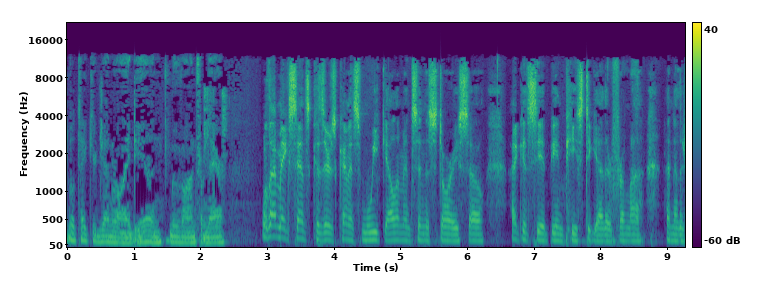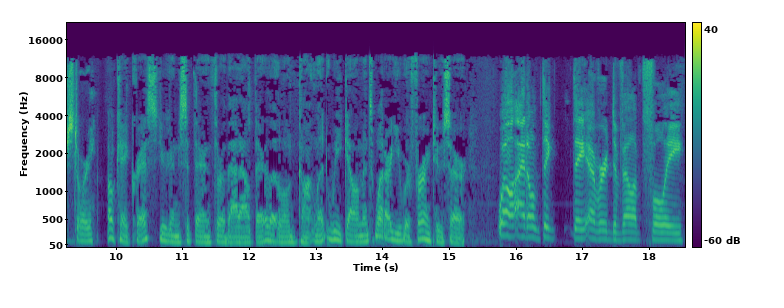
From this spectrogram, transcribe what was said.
we'll take your general idea and move on from there. Well, that makes sense because there's kind of some weak elements in the story, so I could see it being pieced together from uh, another story. Okay, Chris, you're going to sit there and throw that out there, that little gauntlet. Weak elements. What are you referring to, sir? Well, I don't think they ever developed fully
